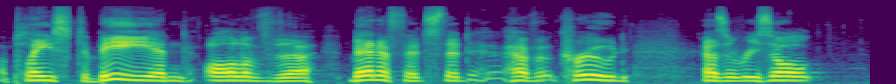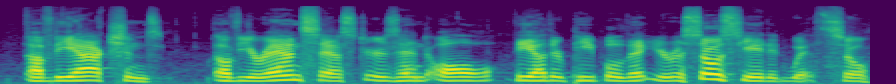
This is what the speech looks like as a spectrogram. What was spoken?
a place to be and all of the benefits that have accrued as a result of the actions of your ancestors and all the other people that you're associated with. So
